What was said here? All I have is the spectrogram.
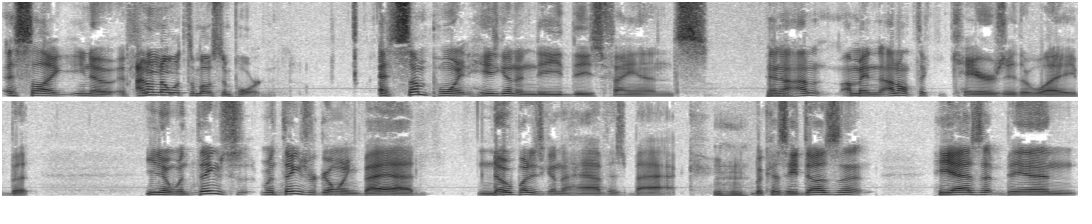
it's like you know, if I don't know what's the most important. at some point he's going to need these fans, and Mm-hmm. I, I mean, I don't think he cares either way. But you know, when things when things are going bad, nobody's going to have his back Mm-hmm. because he doesn't. He hasn't been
